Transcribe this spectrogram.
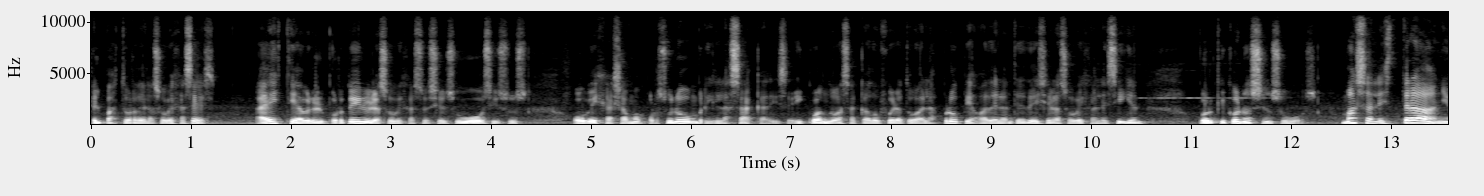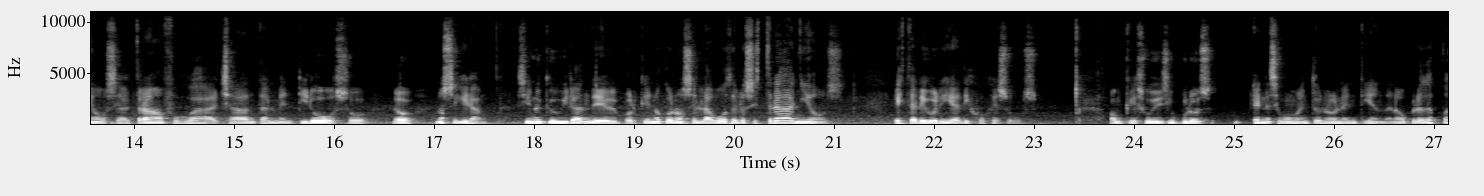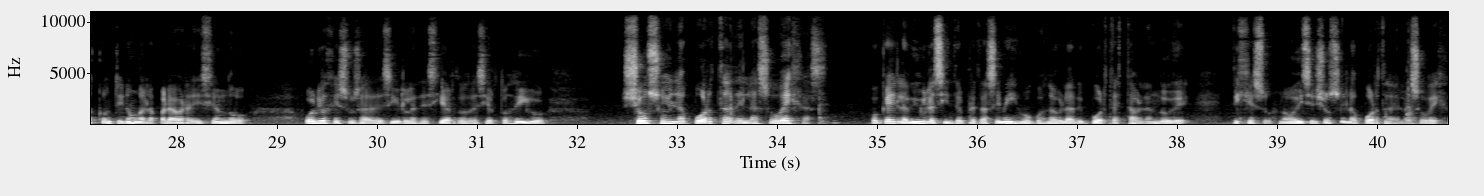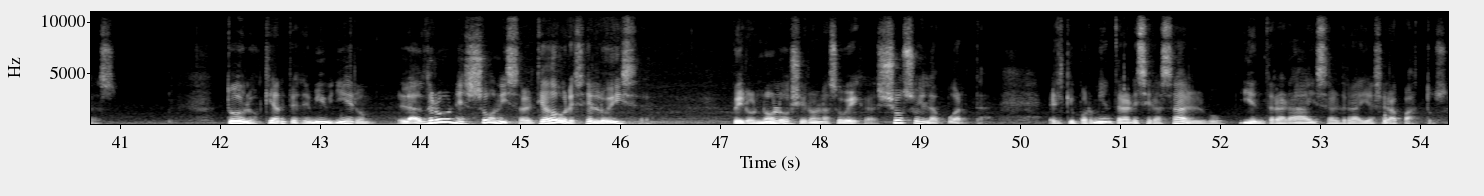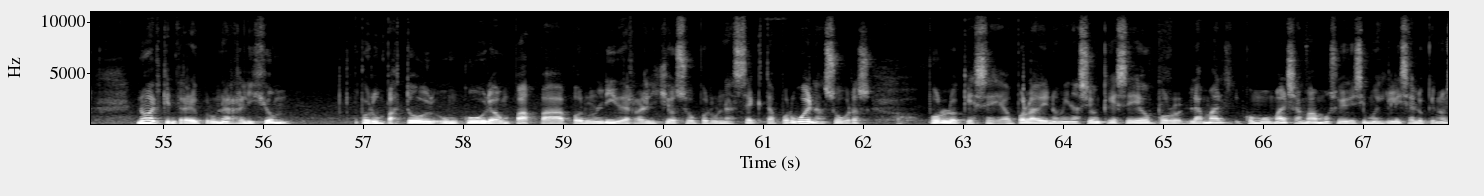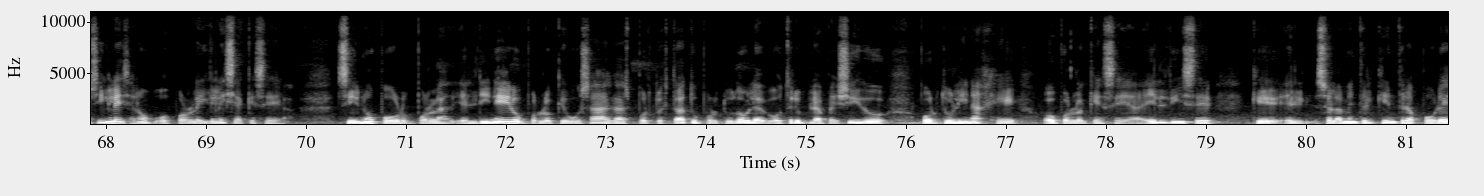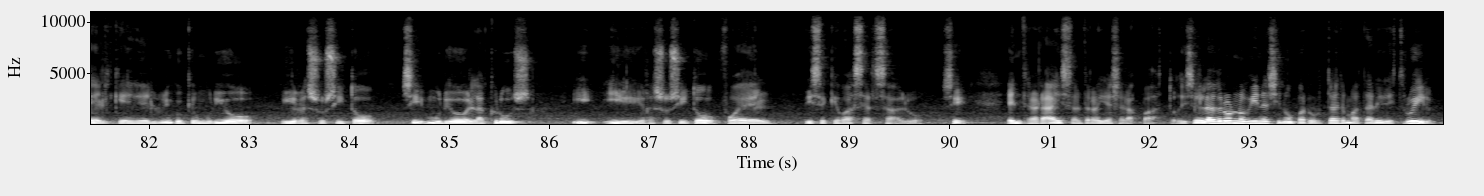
el pastor de las ovejas es. A este abre el portero y las ovejas oyen su voz y sus ovejas llama por su nombre y la saca, dice. Y cuando ha sacado fuera todas las propias, va delante de ella y las ovejas le siguen porque conocen su voz. Más al extraño, o sea, al tránfugo, al chanta, al mentiroso, ¿no? no seguirán, sino que huirán de él porque no conocen la voz de los extraños. Esta alegoría dijo Jesús, aunque sus discípulos en ese momento no la entiendan, ¿no? pero después continúa la palabra diciendo, Volvió Jesús a decirles, de cierto, de cierto os digo, yo soy la puerta de las ovejas. ¿Ok? La Biblia se interpreta a sí mismo cuando habla de puerta, está hablando de, de Jesús, ¿no? Dice, yo soy la puerta de las ovejas. Todos los que antes de mí vinieron, ladrones son y salteadores, Él lo dice, pero no lo oyeron las ovejas. Yo soy la puerta. El que por mí entrare será salvo, y entrará y saldrá y hallará pastos. No el que entrare por una religión por un pastor, un cura, un papa, por un líder religioso, por una secta, por buenas obras, por lo que sea, o por la denominación que sea, o por la mal, como mal llamamos hoy decimos iglesia, lo que no es iglesia, ¿no? o por la iglesia que sea. Sí, no por, por el dinero, por lo que vos hagas, por tu estatus, por tu doble o triple apellido, por tu linaje o por lo que sea. Él dice que el, solamente el que entra por él, que es el único que murió y resucitó, sí, murió en la cruz, y, resucitó, fue él, dice que va a ser salvo. ¿sí? Entrará y saldrá y hallará pasto. Dice, el ladrón no viene sino para hurtar, matar y destruir.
